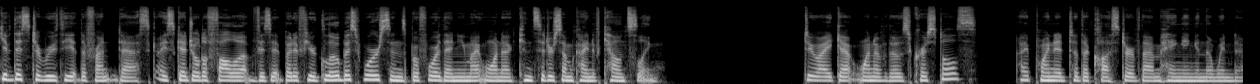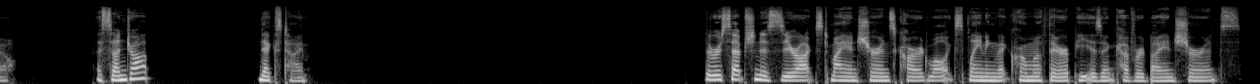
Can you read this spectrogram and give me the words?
Give this to Ruthie at the front desk. I scheduled a follow up visit, but if your globus worsens before then, you might want to consider some kind of counseling. Do I get one of those crystals? I pointed to the cluster of them hanging in the window. A sun drop? Next time. The receptionist Xeroxed my insurance card while explaining that chromotherapy isn't covered by insurance.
